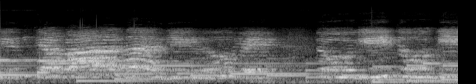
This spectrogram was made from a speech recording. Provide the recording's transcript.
ನಿತ್ಯವಾದ ನಿಲುವೆ. ತೂಗಿ ತೂಗಿ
